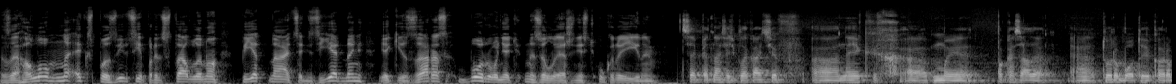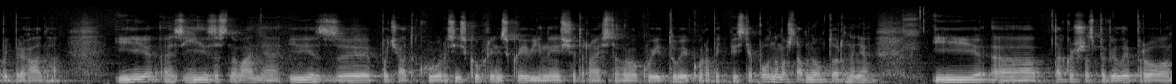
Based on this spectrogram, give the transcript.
Загалом на експозиції представлено 15 з'єднань, які зараз боронять незалежність України. Це 15 плакатів, е, на яких е, ми показали е, ту роботу, яку робить бригада, і з її заснування, і з початку російсько-української війни з 2014 року, і ту, яку робить після повномасштабного вторгнення. І е, також розповіли про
